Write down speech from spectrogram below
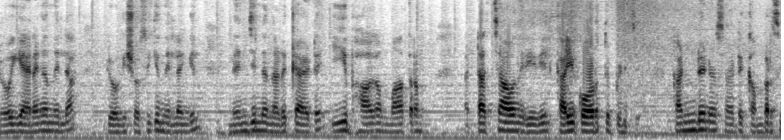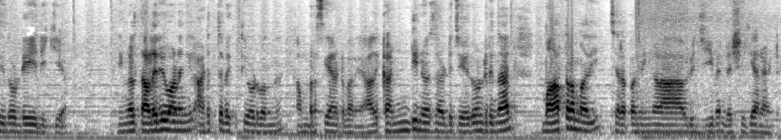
രോഗി അനങ്ങുന്നില്ല. രോഗി ശ്വസിക്കുന്നില്ലെങ്കിൽ നെഞ്ചിന്റെ നടുക്കായിട്ട് ഈ ഭാഗം മാത്രം ടച്ച് ആവുന്ന രീതിയിൽ കൈ കോർത്ത് പിടിച്ച് കണ്ടിന്യൂസ് ആയിട്ട് കംപ്രസ് ചെയ്തുകൊണ്ടേയിരിക്കുക. നിങ്ങൾ തളരുവാണെങ്കിൽ അടുത്ത വ്യക്തിയോട് വന്ന് കംപ്രസ് ചെയ്യാനായിട്ട് പറയാം. അത് കണ്ടിന്യൂസ് ആയിട്ട് ചെയ്തുകൊണ്ടിരുന്നാൽ മാത്രം മതി. ചിലപ്പോൾ നിങ്ങൾ ആ ഒരു ജീവൻ രക്ഷിക്കാനായിട്ട്.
